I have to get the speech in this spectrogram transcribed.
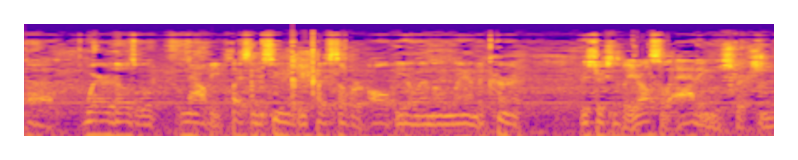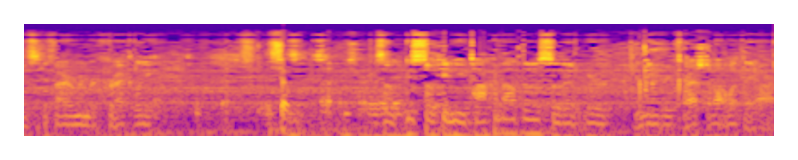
uh, where those will now be placed. I'm assuming they'll be placed over all BLM owned land, the current restrictions, but you're also adding restrictions, if I remember correctly. So. So, so can you talk about those so that we're being refreshed about what they are?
